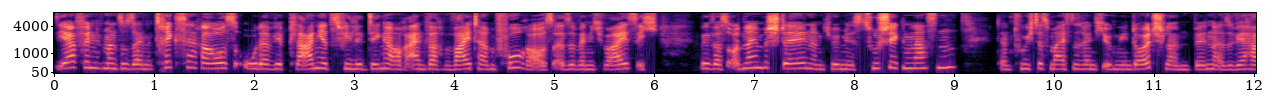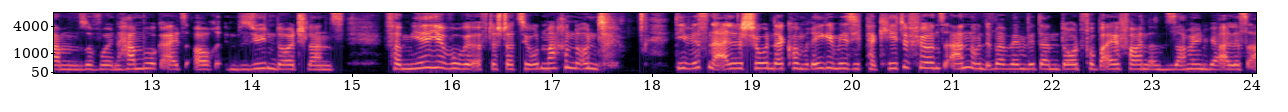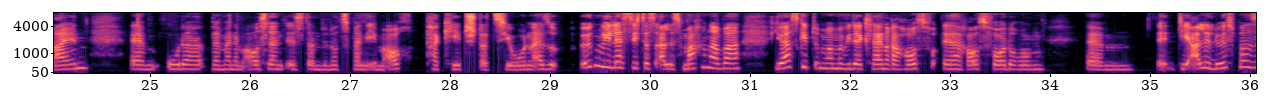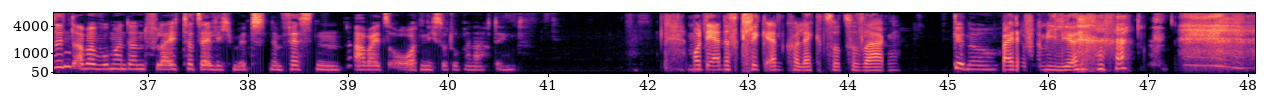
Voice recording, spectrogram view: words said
ja, findet man so seine Tricks heraus oder wir planen jetzt viele Dinge auch einfach weiter im Voraus. Also wenn ich weiß, ich will was online bestellen und ich will mir das zuschicken lassen, dann tue ich das meistens, wenn ich irgendwie in Deutschland bin. Also wir haben sowohl in Hamburg als auch im Süden Deutschlands Familie, wo wir öfter Stationen machen und die wissen alle schon, da kommen regelmäßig Pakete für uns an und immer wenn wir dann dort vorbeifahren, dann sammeln wir alles ein. Ähm, oder wenn man im Ausland ist, dann benutzt man eben auch Paketstationen. Also irgendwie lässt sich das alles machen, aber ja, es gibt immer mal wieder kleinere Haus äh, Herausforderungen, ähm, die alle lösbar sind, aber wo man dann vielleicht tatsächlich mit einem festen Arbeitsort nicht so drüber nachdenkt. Modernes Click and Collect sozusagen. Genau. Bei der Familie.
